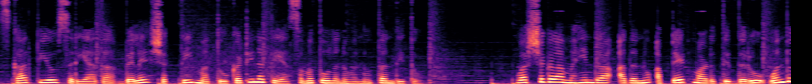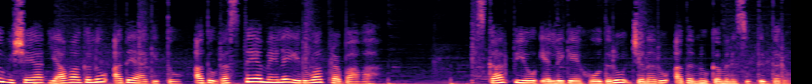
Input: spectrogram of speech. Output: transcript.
ಸ್ಕಾರ್ಪಿಯೋ ಸರಿಯಾದ ಬೆಲೆ, ಶಕ್ತಿ ಮತ್ತು ಕಠಿಣತೆಯ ಸಮತೋಲನವನ್ನು ತಂದಿತು. ವರ್ಷಗಳ ಮಹೀಂದ್ರ ಅದನ್ನು ಅಪ್ಡೇಟ್ ಮಾಡುತ್ತಿದ್ದರು ಒಂದು ವಿಷಯ ಯಾವಾಗಲೂ ಅದೇ ಆಗಿತ್ತು. ಅದು ರಸ್ತೆಯ ಮೇಲೆ ಇರುವ ಪ್ರಭಾವ. ಸ್ಕಾರ್ಪಿಯೋ ಎಲ್ಲಿಗೆ ಹೋದರೂ ಜನರು ಅದನ್ನು ಗಮನಿಸುತ್ತಿದ್ದರು.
